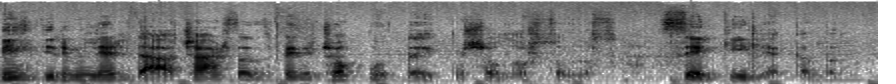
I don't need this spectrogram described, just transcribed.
bildirimleri de açarsanız beni çok mutlu etmiş olursunuz. Sevgiyle kalın.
